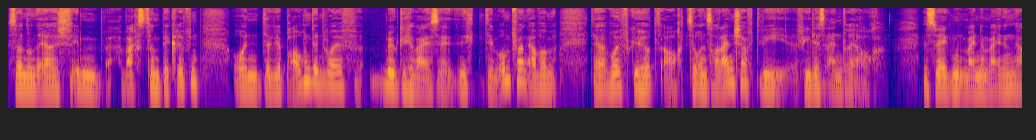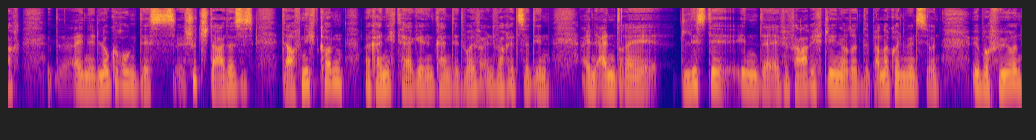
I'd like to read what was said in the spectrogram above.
sondern er ist im Wachstum begriffen und wir brauchen den Wolf möglicherweise nicht in dem Umfang, aber der Wolf gehört auch zu unserer Landschaft wie vieles andere auch. Deswegen meiner Meinung nach eine Lockerung des Schutzstatus darf nicht kommen. Man kann nicht hergehen und kann den Wolf einfach jetzt in eine andere Liste in der FFH-Richtlinie oder der Berner Konvention überführen,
